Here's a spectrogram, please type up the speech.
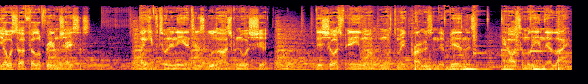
Yo, what's up, fellow freedom chasers? Thank you for tuning in to the School of Entrepreneurship. This show is for anyone who wants to make progress in their business and ultimately in their life.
